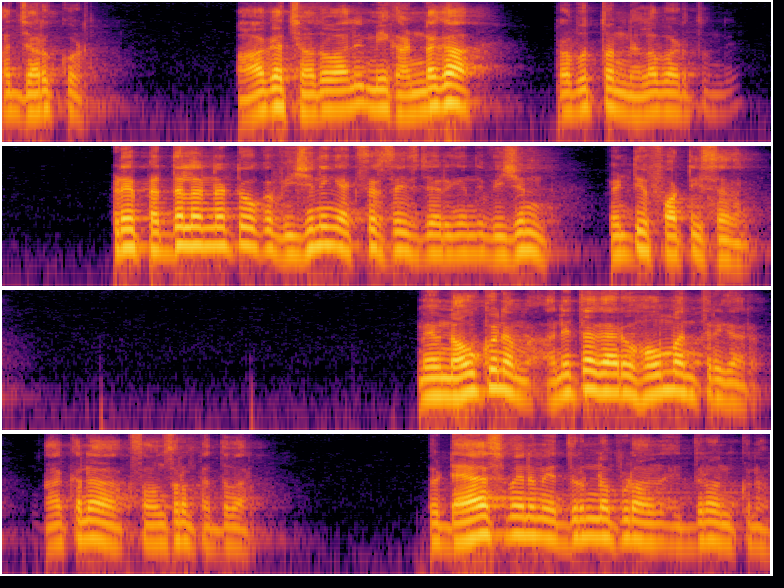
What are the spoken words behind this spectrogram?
అది జరగకూడదు. బాగా చదవాలి మీకు అండగా ప్రభుత్వం నిలబడుతుంది. ఇప్పుడే పెద్దలు అన్నట్టు ఒక విజనింగ్ ఎక్సర్సైజ్ జరిగింది విజన్ ట్వంటీ ఫార్టీ సెవెన్ మేము నవ్వుకున్నాం అనిత గారు హోంమంత్రి గారు. నాకన్నా ఒక సంవత్సరం పెద్దవారు. సో డ్యాష్ పైన మేము ఇద్దరున్నప్పుడు ఇద్దరం అనుకున్నాం.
